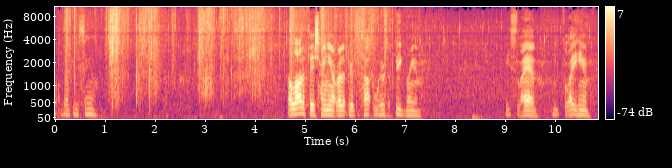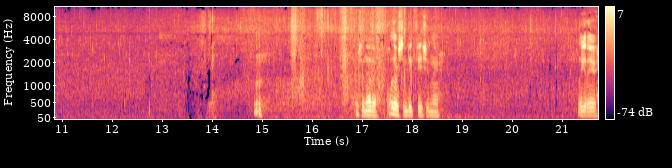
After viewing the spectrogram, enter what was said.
I don't know if you can see them. A lot of fish hang out right up here at the top. Oh, there's a big brim. He's slab. You fillet him. Another. Oh, there's some big fish in there. Look at there.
